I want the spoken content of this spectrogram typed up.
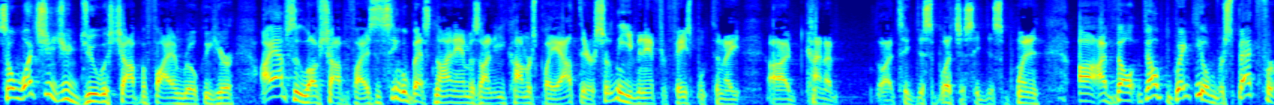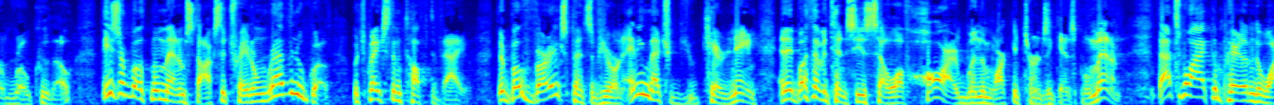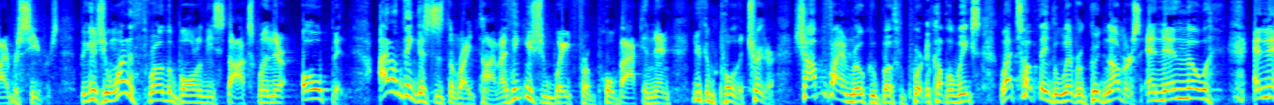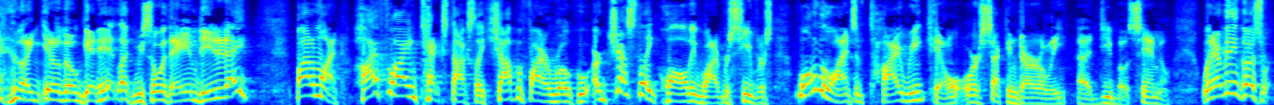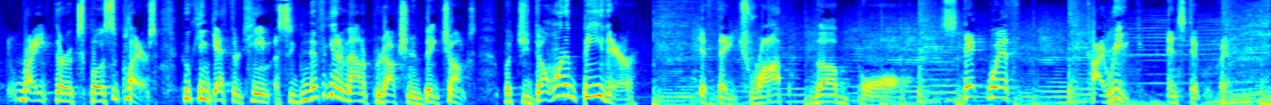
So what should you do with Shopify and Roku here? I absolutely love Shopify. It's the single best non-Amazon e-commerce play out there. Certainly even after Facebook tonight uh, kind of I'd say dis- let's just say disappointed. Uh, I've developed a great deal of respect for Roku, though. These are both momentum stocks that trade on revenue growth, which makes them tough to value. They're both very expensive here on any metric you care to name, and they both have a tendency to sell off hard when the market turns against momentum. That's why I compare them to wide receivers, because you want to throw the ball to these stocks when they're open. I don't think this is the right time. I think you should wait for a pullback and then you can pull the trigger. Shopify and Roku both report in a couple of weeks. Let's hope they deliver good numbers, and then they'll, and then like you know, they'll get hit like we saw with AMD today. Bottom line, high flying tech stocks like Shopify or Roku are just like quality wide receivers along the lines of Tyreek Hill or secondarily uh, Deebo Samuel. When everything goes right, they're explosive players who can get their team a significant amount of production in big chunks, but you don't want to be there if they drop the ball. Stick with Tyreek and stick with Cramer.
